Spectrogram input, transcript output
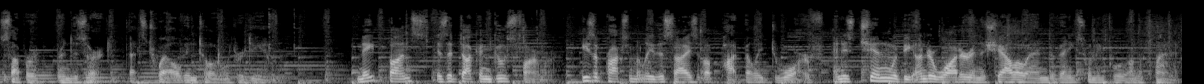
supper, and dessert. That's 12 in total per diem. Nate Bunce is a duck and goose farmer. He's approximately the size of a pot-bellied dwarf, and his chin would be underwater in the shallow end of any swimming pool on the planet.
